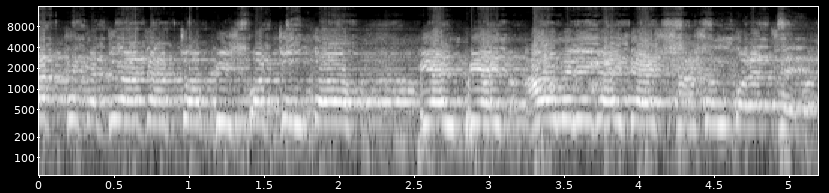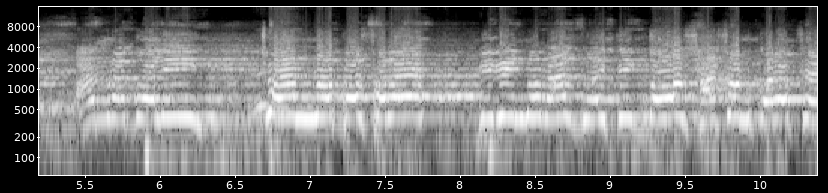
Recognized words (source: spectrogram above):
আট থেকে দুই হাজার চব্বিশ পর্যন্ত বিএনপি আওয়ামী লীগ এই দেশ শাসন করেছে। আমরা বলি, চুয়ান্ন বছরে বিভিন্ন রাজনৈতিক দল শাসন করেছে।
